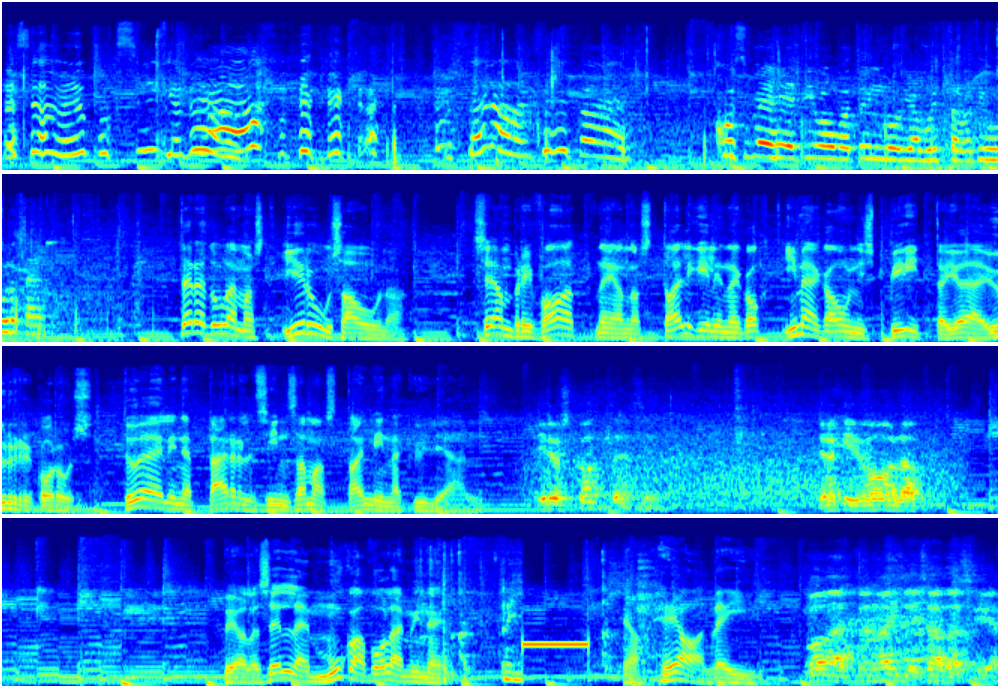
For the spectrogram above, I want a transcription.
kas saame lõpuks süüa ka? kas täna on see päev, kus mehed joovad õllu ja võtavad juurde? tere tulemast Iru sauna. see on privaatne ja nostalgiline koht imekaunis Pirita jõe ürgkorus, tõeline pärl siinsamas Tallinna külje all. ilus koht on siin. jõgi voolab. Peale selle mugav olemine ja hea leib. et naisi ei saada siia.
